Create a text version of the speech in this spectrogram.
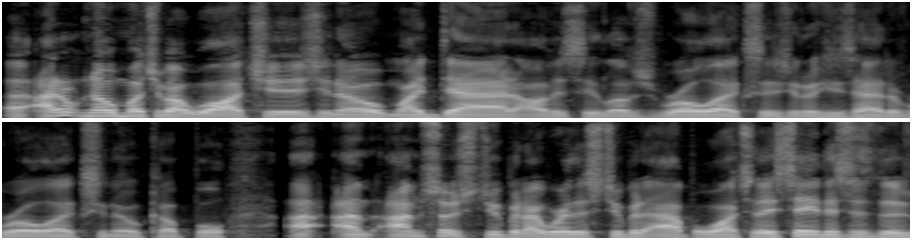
I don't know much about watches. You know, my dad obviously loves Rolexes. You know, he's had a Rolex, you know, couple. I, I'm I'm so stupid. I wear this stupid Apple Watch. They say this is the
